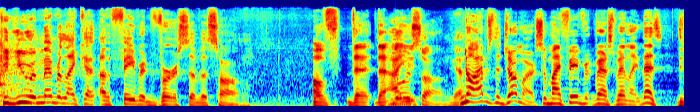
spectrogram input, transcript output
Could you remember like a, a favorite verse of a song? Of the the I Your used- song, yeah. No, I was the drummer, so my favorite verse went like this.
